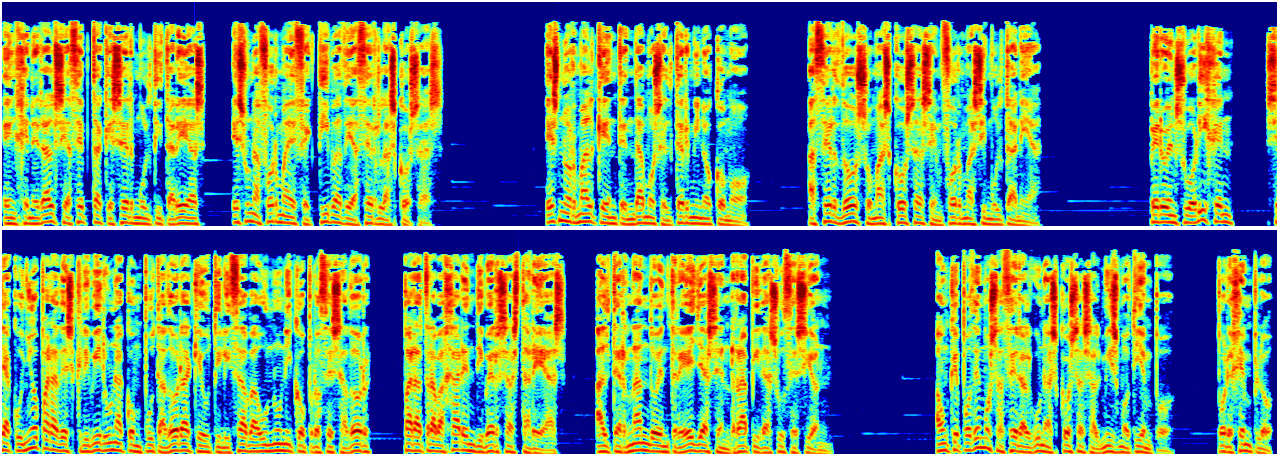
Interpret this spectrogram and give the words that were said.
en general se acepta que ser multitareas es una forma efectiva de hacer las cosas. Es normal que entendamos el término como hacer dos o más cosas en forma simultánea, pero en su origen se acuñó para describir una computadora que utilizaba un único procesador para trabajar en diversas tareas, alternando entre ellas en rápida sucesión. Aunque podemos hacer algunas cosas al mismo tiempo, por ejemplo,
